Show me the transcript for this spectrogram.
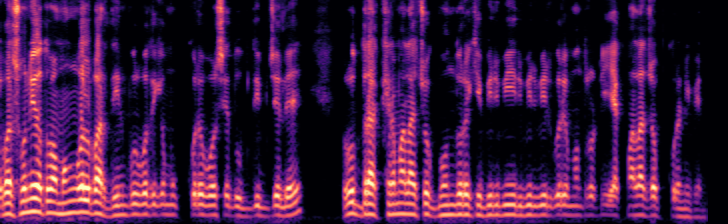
এবার শনি অথবা মঙ্গলবার দিন, পূর্ব দিকে মুখ করে বসে ধূপদীপ জেলে রুদ্রাক্ষের মালা, চোখ বন্ধ রেখে বিড়বিড় বিড়বিড় করে মন্ত্রটি এক মালা জপ করে নেবেন।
